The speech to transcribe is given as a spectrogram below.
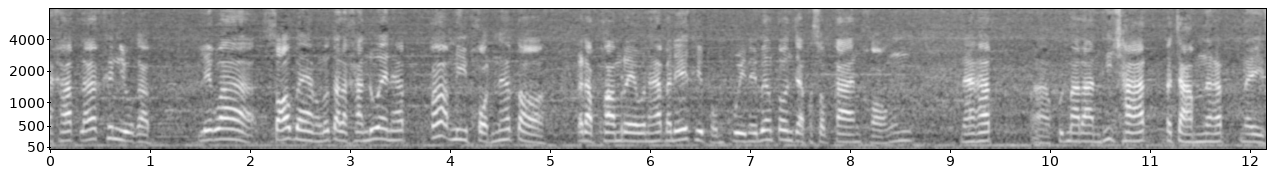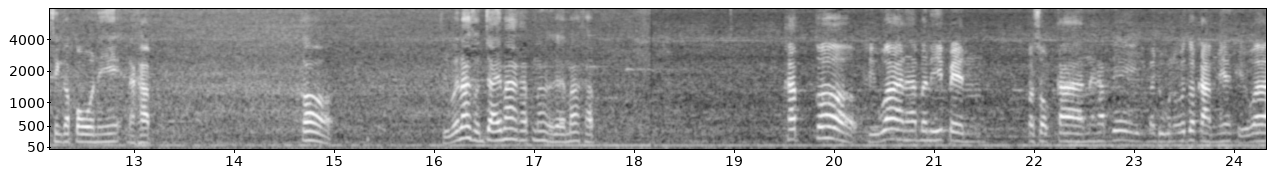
นะครับแล้วก็ขึ้นอยู่กับเรียกว่าซอฟต์แวร์ของรถแต่ละคันด้วยนะครับ ก็มีผลนะครับต่อระดับความเร็วนะครับอันนี้คือผมคุยในเบื้องต้นจากประสบการณ์ของนะครับคุณมารันที่ชาร์จประจำนะครับในสิงคโปร์นี้นะครับ ก็ถือว่าน่าสนใจมากครับน่าสนใจมากครับ ครับก็ถือว่านะครับวันนี้เป็นประสบการณ์นะครับ ได้มาดูนวัตกรรมนี้ถือว่า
